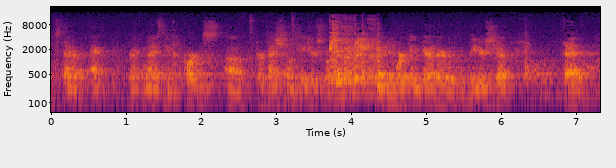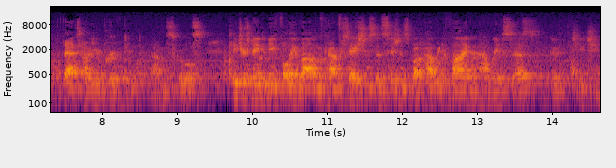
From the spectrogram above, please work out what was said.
Instead of recognizing the importance of professional teachers who are working together with the leadership. That, that's how you improve um, schools. Teachers need to be fully involved in the conversations and decisions about how we define and how we assess good teaching.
